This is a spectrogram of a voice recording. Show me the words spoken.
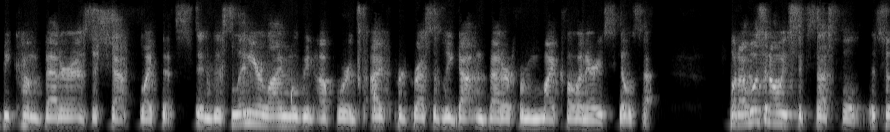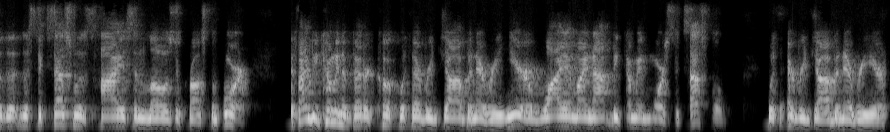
become better as a chef like this. In this linear line moving upwards, I've progressively gotten better from my culinary skill set. But I wasn't always successful. So the, the success was highs and lows across the board. if I'm becoming a better cook with every job and every year, why am I not becoming more successful with every job and every year?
